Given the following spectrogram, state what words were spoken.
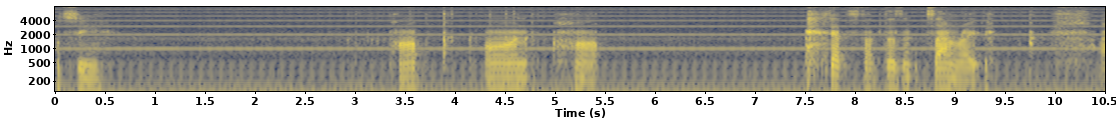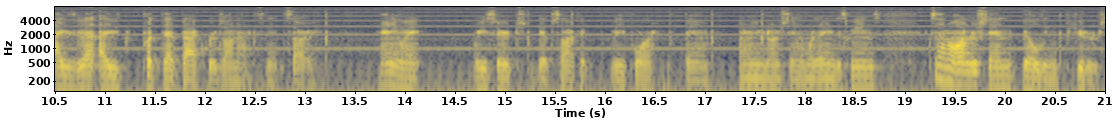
let's see. Pop on hop that's, that doesn't sound right. I, I put that backwards on accident, sorry. Anyway, research, dipsocket, v4, bam. I don't even understand what any of this means, because I don't understand building computers.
